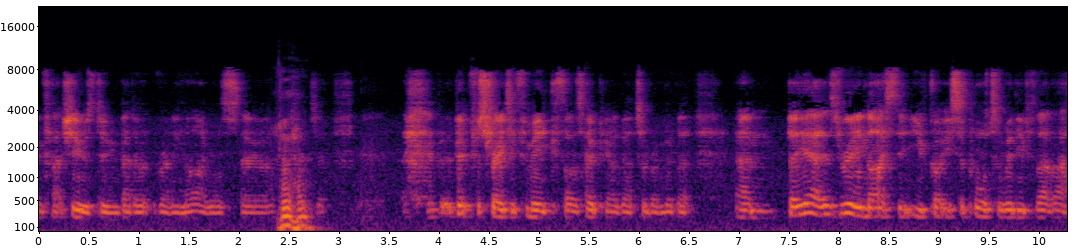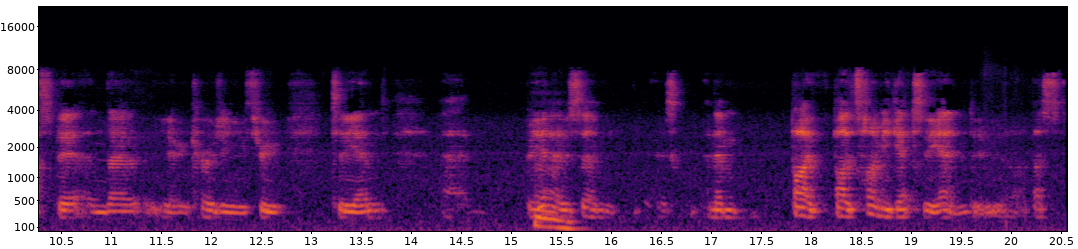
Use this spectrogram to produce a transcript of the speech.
In fact, she was doing better at running than I was, so uh, was a, a bit frustrated for me because I was hoping I'd be able to run with her. Um, but yeah, it's really nice that you've got your supporter with you for that last bit, and they're you know encouraging you through to the end. Um, but yeah, it was, um, it was, and then by by the time you get to the end, uh, that's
